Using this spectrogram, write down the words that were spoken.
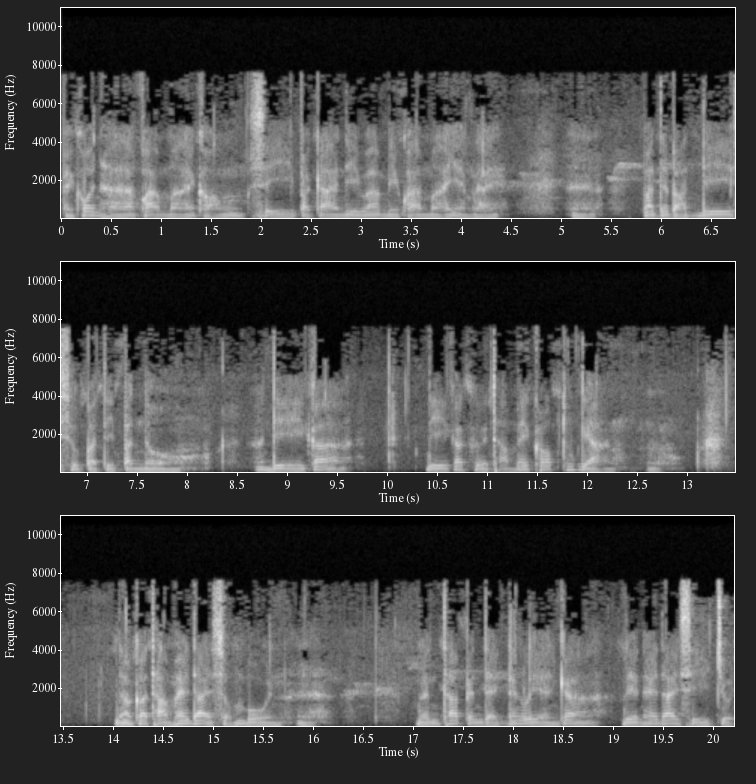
ไปค้นหาความหมายของสี่ประการนี้ว่ามีความหมายอย่างไรปฏิบัติดีสุปฏิปันโน ดีก็ดีก็คือทำให้ครบทุกอย่าง แล้วก็ทำให้ได้สมบูรณ์ เหมือนถ้าเป็นเด็กนักเรียนก็เรียนให้ได้สี่จุด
